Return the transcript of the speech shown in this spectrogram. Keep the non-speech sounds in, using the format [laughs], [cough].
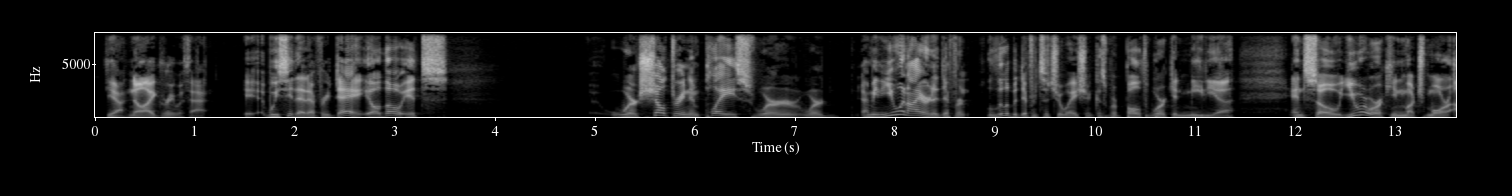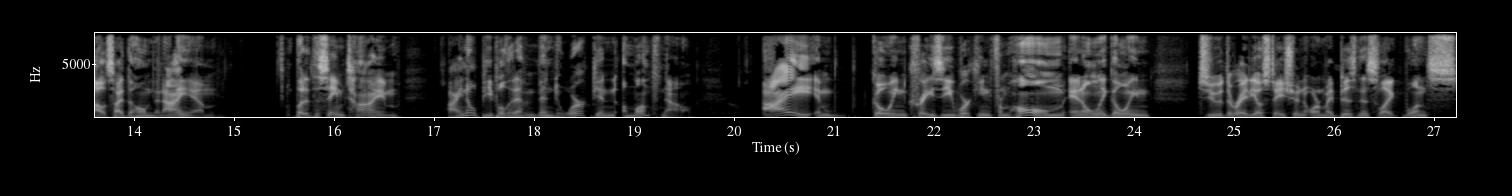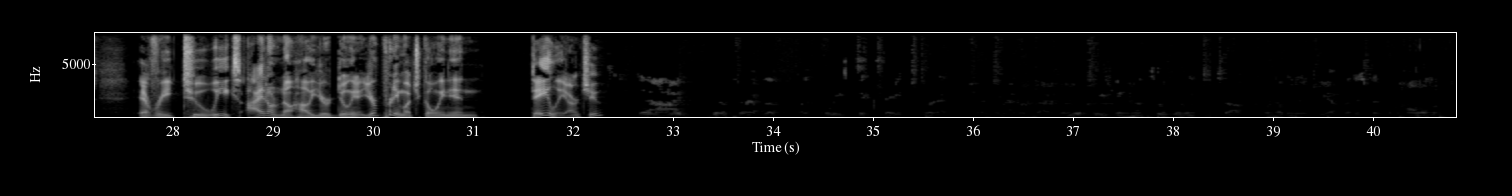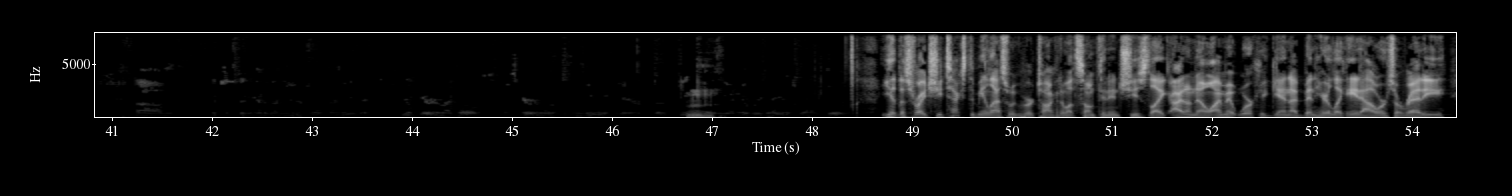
Yeah, no, I agree with that. We see that every day, although it's we're sheltering in place. We're we're I mean, you and I are in a different, a little bit different situation because we're both working media, and so you are working much more outside the home than I am. But at the same time, I know people that haven't been to work in a month now. I am going crazy working from home and only going to the radio station or my business like once every two weeks. I don't know how you're doing it. You're pretty much going in daily, aren't you? Mm. Yeah, that's right. She texted me last week. We were talking about something, and she's like, I don't know. I'm at work again. I've been here like eight hours already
